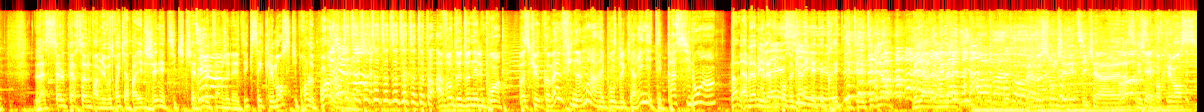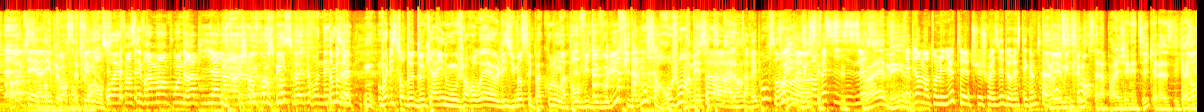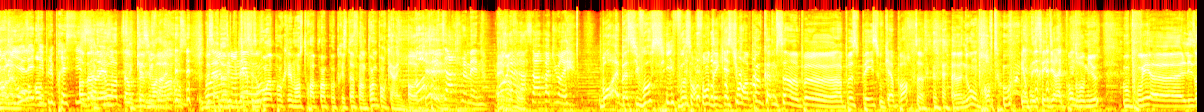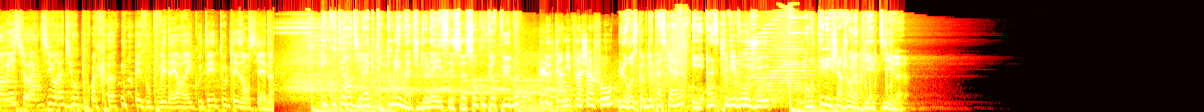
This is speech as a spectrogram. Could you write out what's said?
La seule personne parmi vous trois qui a parlé de génétique, qui a dit le terme génétique, c'est Clémence qui prend le point. aujourd'hui. Attends, attends, attends, attends, attends, attends, attends, avant de donner le point, parce que quand même, finalement, la réponse de Karine n'était pas si loin. hein. Non, mais, ah, mais Ah la bah, réponse de Karine était, très, était, était bien. Mais, il y a- mais la, euh, là, c'est- Ok. c'est pour Clémence. Ok, C'est allez, pour. Clémence. Ouais, enfin, c'est vraiment un point grappillé à l'arrache. hein. Franchement, soyons honnêtes. Non, parce que m- moi, l'histoire de, de Karine où, genre, ouais, euh, les humains, c'est pas cool, on n'a pas envie d'évoluer, finalement, ça rejoint Non, un mais peu c'est ta, pas mal, hein. ta réponse. Hein. Oui, Oui, parce oui, qu'en c'est- fait, c'est- il- c'est là, vrai, si mais- t'es bien dans ton milieu, tu choisis de rester comme ça. Ah ouais, mais c'est ça. Clémence, elle a parlé génétique, elle a c'est quasiment la, elle a été plus précise Oh, bah, oh, c'est quasiment la réponse. Ça donne on en est 4 où points pour Clémence, 3 points pour Christophe, 1 point pour Karine. Oh je mène. Eh, Oh là, ça va pas durer. Bon, et ben si vous aussi, vos enfants ont des questions un peu comme ça, un peu, un peu space ou qu'importe, euh, nous on prend tout et on essaye d'y répondre au mieux. Vous pouvez euh, les envoyer Comment sur activeradio.com et vous pouvez d'ailleurs réécouter toutes les anciennes. Écoutez en direct tous les matchs de l'ASSE sans coupure pub, le dernier flash info, l'horoscope de Pascal et inscrivez-vous au jeu en téléchargeant l'appli active.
